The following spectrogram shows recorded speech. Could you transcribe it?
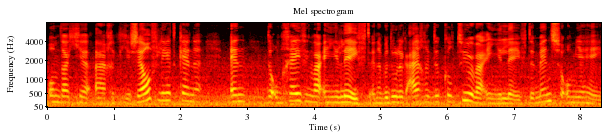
omdat je eigenlijk jezelf leert kennen en de omgeving waarin je leeft. En dan bedoel ik eigenlijk de cultuur waarin je leeft, de mensen om je heen.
